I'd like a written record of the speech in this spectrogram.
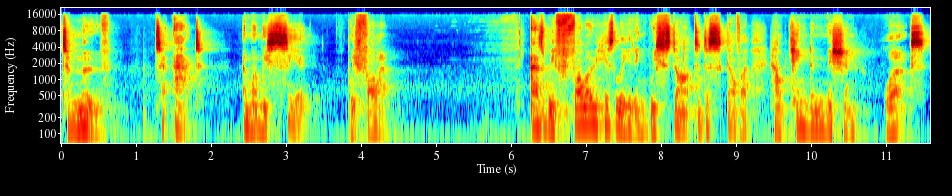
to move, to act. And when we see it, we follow. As we follow His leading, we start to discover how kingdom mission works.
